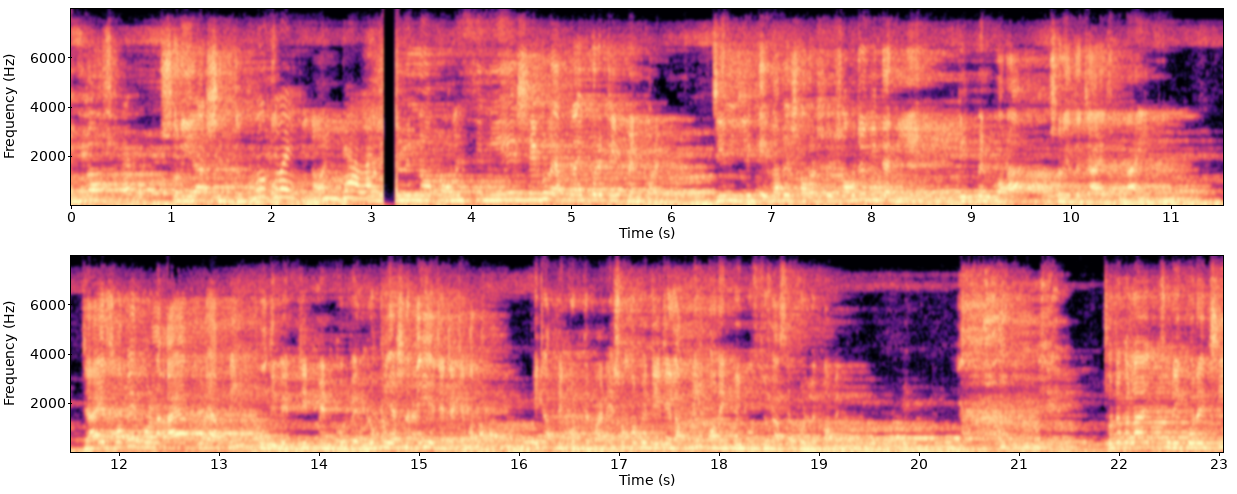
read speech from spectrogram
এগুলো সরিয়া সিদ্ধ কোনো পদ্ধতি নয়। বিভিন্ন পলিসি নিয়ে সেগুলো অ্যাপ্লাই করে ট্রিটমেন্ট করেন। জিন থেকে এভাবে সরাসরি সহযোগিতা নিয়ে ট্রিটমেন্ট করা শরীয়তে জায়েজ নাই। জায়েজ হবে কোন আয়াত করে আপনি ফু দিবেন ট্রিটমেন্ট করবেন। রুকিয়া সাহাইয়া যেটাকে বলা হয়। এটা আপনি করতে পারেন। এ সম্পর্কে ডিটেল আপনি অনেক বই পুস্তক আছে, পড়লে পাবেন। ছোটবেলায় চুরি করেছি,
